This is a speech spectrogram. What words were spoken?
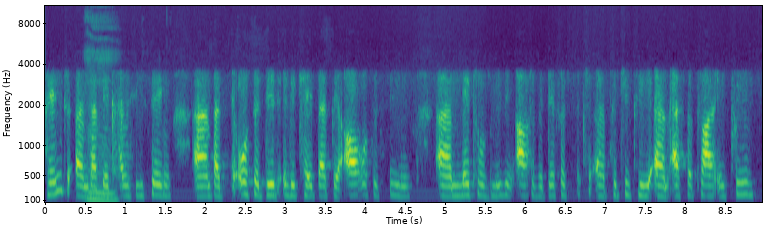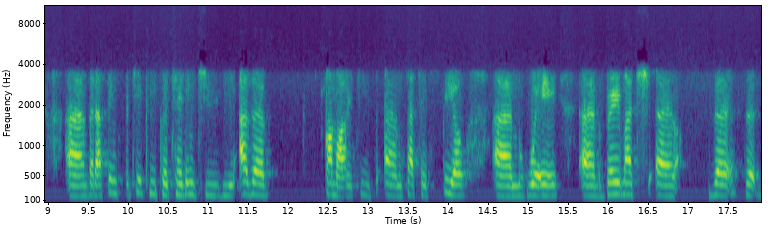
trend um, that mm. they're currently seeing. Um, but they also did indicate that they are also seeing um, metals moving out of a deficit, uh, particularly um, as supply improves. Um, but I think particularly pertaining to the other commodities um, such as steel, um, where um, very much uh, the, the,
